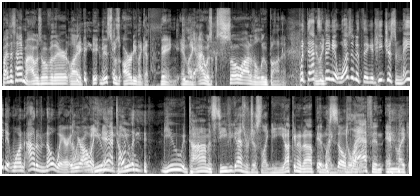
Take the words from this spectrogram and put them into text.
by the time I was over there, like it, this was already like a thing, and like I was so out of the loop on it. But that's And, the like, thing; it wasn't a thing. It, he just made it one out of nowhere, and we were all like, you- "Yeah, totally." You, you and Tom and Steve, you guys were just like yucking it up It and was like so funny. laughing and like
